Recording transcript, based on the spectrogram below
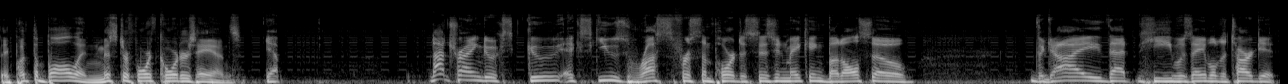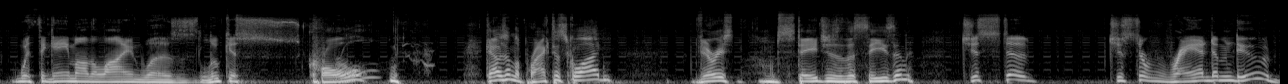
They put the ball in Mr. Fourth Quarter's hands. Yep. not trying to excuse, excuse Russ for some poor decision making, but also the guy that he was able to target with the game on the line was Lucas Krull. Guy was on the practice squad, various stages of the season. Just a just a random dude.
